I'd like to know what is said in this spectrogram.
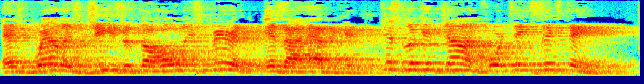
as well as Jesus, the Holy Spirit is our advocate. Just look at John 14, 16.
